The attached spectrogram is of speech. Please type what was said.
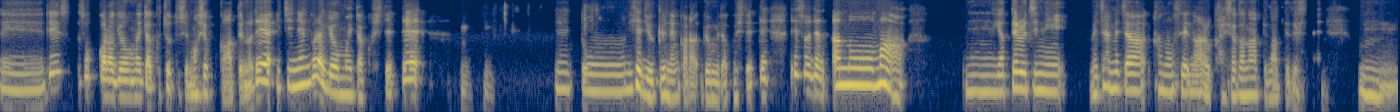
えーで、そこから業務委託ちょっとしましょうかっていうので、1年ぐらい業務委託してて、うんうんえっ、と、2019年から業務委託してて、で、それで、あのまあ、うん、やってるうちに、めちゃめちゃ可能性のある会社だなってなってですね、うん、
